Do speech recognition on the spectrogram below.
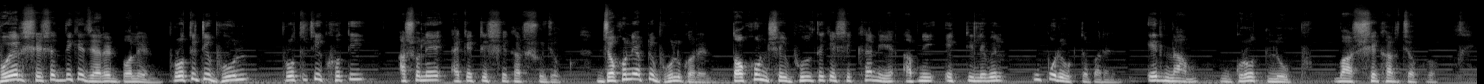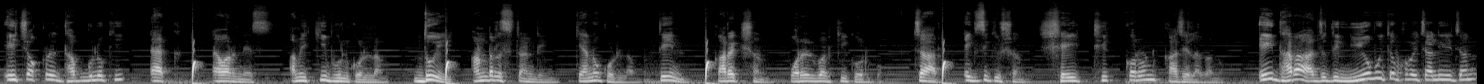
বইয়ের শেষের দিকে জ্যারেড বলেন, প্রতিটি ভুল, প্রতিটি ক্ষতি আসলে এক একটি শেখার সুযোগ। যখনই আপনি ভুল করেন, তখন সেই ভুল থেকে শিক্ষা নিয়ে আপনি একটি লেভেল উপরে উঠতে পারেন। এর নাম গ্রোথ লুপ বা শেখার চক্র। এই চক্রের ধাপগুলো কি? এক অ্যাওয়ারনেস আমি কি ভুল করলাম? দুই আন্ডারস্ট্যান্ডিং কেন করলাম? তিন কারেকশন, পরের বার কি করব? চার এক্সিকিউশন সেই ঠিককরণ কাজে লাগানো। এই ধারা যদি নিয়মিতভাবে চালিয়ে যান,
